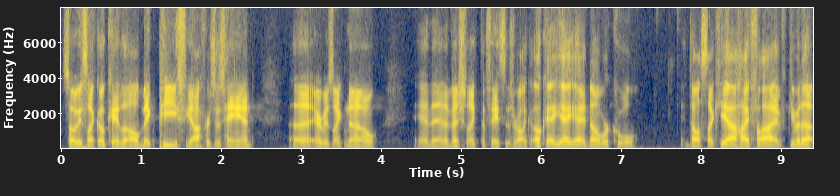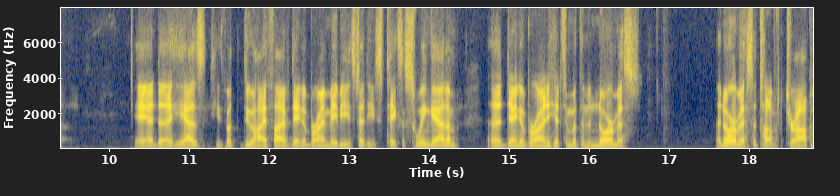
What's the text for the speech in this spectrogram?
So he's like, okay, I'll make peace. He offers his hand. Uh, everybody's like, no. And then eventually, like the faces are like, okay, yeah, yeah, no, we're cool. And Dolph's like, yeah, high five, give it up. And uh, he has he's about to do a high five. Daniel Bryan maybe instead he takes a swing at him. Uh, Daniel Bryan hits him with an enormous, enormous atomic drop.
